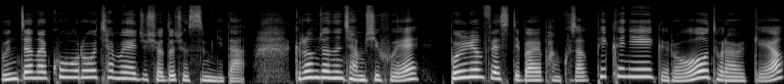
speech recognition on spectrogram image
문자나 콩으로 참여해 주셔도 좋습니다. 그럼 저는 잠시 후에 볼륨 페스티벌 방구석 피크닉으로 돌아올게요.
